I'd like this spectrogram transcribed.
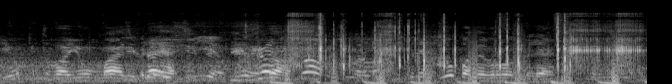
Ёб твою мать, блядь. Пизда. Ёбаный в рот, блядь.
